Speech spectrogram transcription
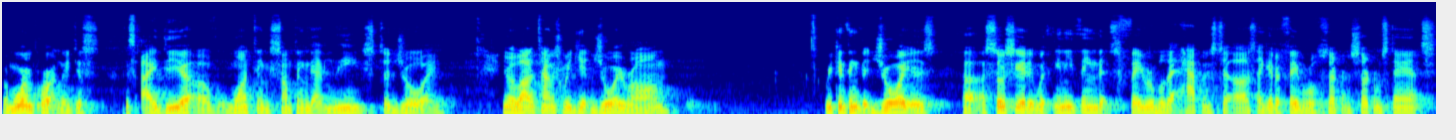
But more importantly, just this idea of wanting something that leads to joy. You know, a lot of times we get joy wrong. We can think that joy is uh, associated with anything that's favorable that happens to us. I get a favorable circumstance,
